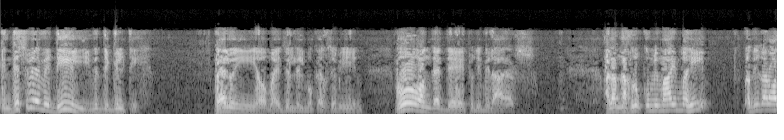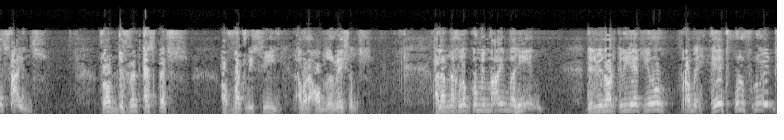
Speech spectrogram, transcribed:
In this way we deal with the guilty. وَيْلٌ يَوْمَئِذٍ لِلْمُكَذِّبِينَ Woe on that day to the beliers. Alam nakhluqkum min ma'in mahin. Now these are all signs from different aspects of what we see, our observations. Alam nakhluqkum min ma'in mahin. Did we not create you from a hateful fluid?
